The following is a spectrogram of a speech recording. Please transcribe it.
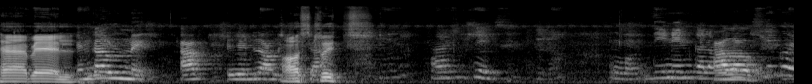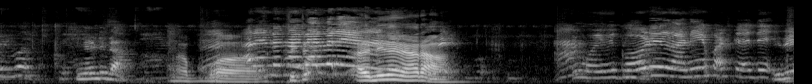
టాబేల్ ఆస్ట్రిచ్ అబ్బా. అది.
